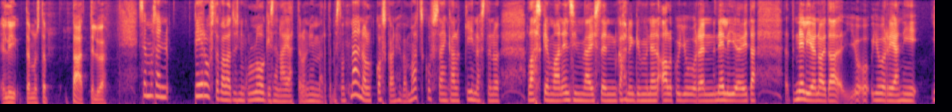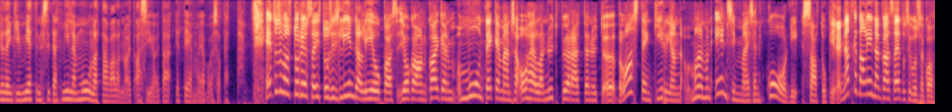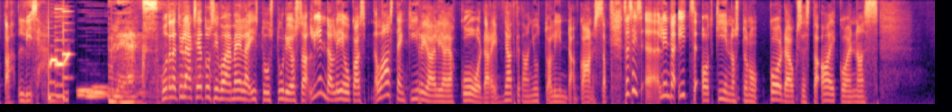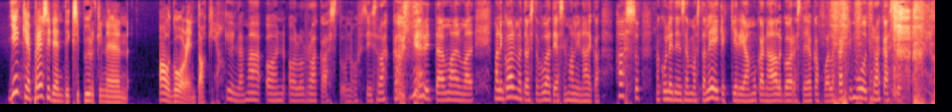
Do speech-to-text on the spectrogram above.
Eli tämmöistä päättelyä. Semmoisen perustavanlaatuisen niin loogisen ajattelun ymmärtämistä, mutta mä en ollut koskaan hyvä matskussa, enkä ollut kiinnostunut laskemaan ensimmäisen 20 alkujuuren neljöitä, neljönoita ju- juuria, niin jotenkin miettinyt sitä, että millä muulla tavalla noita asioita ja teemoja voisi opettaa. Etusivun studiossa istuu siis Linda Liukas, joka on kaiken muun tekemänsä ohella nyt pyöräyttänyt lastenkirjan, maailman ensimmäisen koodisatukirjan. Jatketaan Lindan kanssa etusivussa kohta lisää. Yleäks. Kuuntelet Yleäks etusivua ja meillä istuu studiossa Linda Liukas, lastenkirjailija ja koodari. Jatketaan juttua Lindan kanssa. Sä siis, Linda, itse oot kiinnostunut koodauksesta aikoinaan Jenkkien presidentiksi pyrkineen Al Gorein takia. Kyllä, mä oon ollut rakastunut. Siis rakkaus vierittää maailmaa. Mä olin 13-vuotias ja mä olin aika hassu. Mä kuljetin semmoista leikekirjaa mukana Al Goresta joka puolella. Kaikki muut rakasti.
